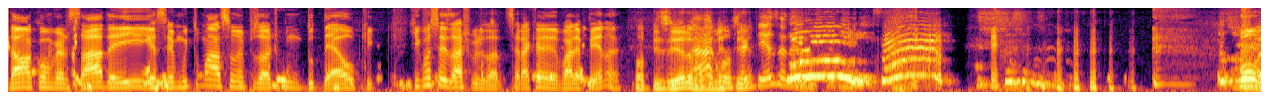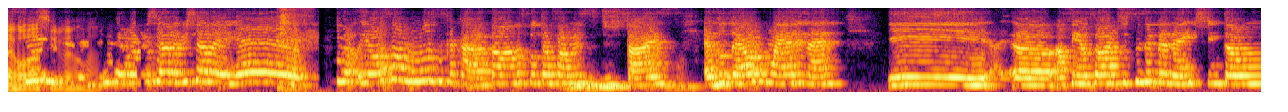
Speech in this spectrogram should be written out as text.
dá uma conversada aí, ia ser muito massa um episódio com o Dudel. O que, que, que vocês acham, gurizada? Será que vale a pena? Topzera, Ah, vamos com meter. certeza, né? Bom, vai rolar sim, vai rolar. Me chamei, me chamei. ê! E, ouça a música, cara. Tá lá nas plataformas digitais. É do Del com ele, né? E, ah, assim, eu sou artista independente, então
